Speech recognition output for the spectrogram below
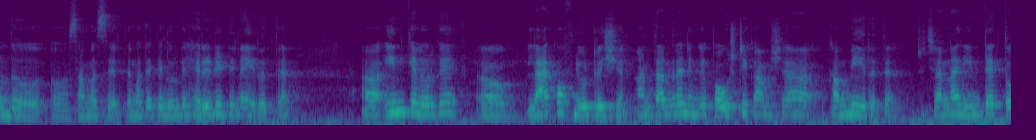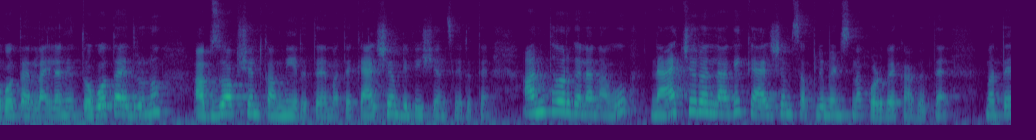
ಒಂದು ಸಮಸ್ಯೆ ಇರುತ್ತೆ. ಮತ್ತು ಕೆಲವ್ರಿಗೆ ಹೆರಿಡಿಟಿನೇ ಇರುತ್ತೆ. ಇನ್ನು ಕೆಲವ್ರಿಗೆ ಲ್ಯಾಕ್ ಆಫ್ ನ್ಯೂಟ್ರಿಷನ್ ಅಂತಂದರೆ ನಿಮಗೆ ಪೌಷ್ಟಿಕಾಂಶ ಕಮ್ಮಿ ಇರುತ್ತೆ. ಚೆನ್ನಾಗಿ ಇಂಟೇಕ್ ತೊಗೋತಾ ಇರಲ್ಲ. ಇಲ್ಲ, ನೀವು ತೊಗೋತಾ ಇದ್ರೂ ಅಬ್ಸಾರ್ಪ್ಷನ್ ಕಮ್ಮಿ ಇರುತ್ತೆ. ಮತ್ತು ಕ್ಯಾಲ್ಶಿಯಂ ಡಿಫಿಷಿಯನ್ಸಿ ಇರುತ್ತೆ. ಅಂಥವ್ರಿಗೆಲ್ಲ ನಾವು ನ್ಯಾಚುರಲ್ಲಾಗಿ ಕ್ಯಾಲ್ಶಿಯಂ ಸಪ್ಲಿಮೆಂಟ್ಸ್ನ ಕೊಡಬೇಕಾಗುತ್ತೆ. ಮತ್ತು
